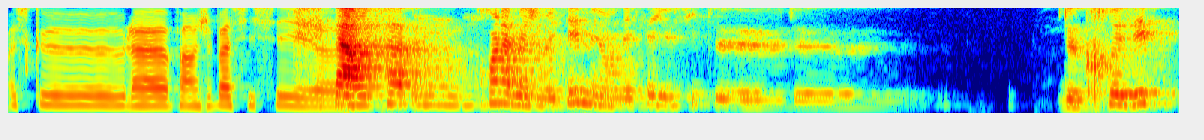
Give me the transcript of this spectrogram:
Est-ce que là, enfin, je sais pas si c'est. Euh bah, on, on, prend la majorité, mais on essaye aussi de, de, de creuser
